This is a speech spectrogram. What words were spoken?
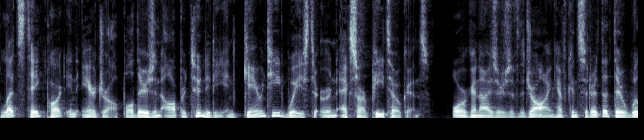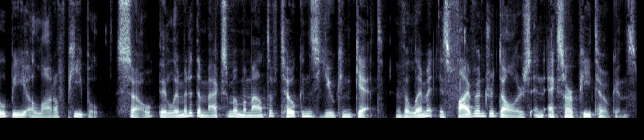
let's take part in Airdrop while there's an opportunity and guaranteed ways to earn XRP tokens. Organizers of the drawing have considered that there will be a lot of people, so they limited the maximum amount of tokens you can get. The limit is $500 in XRP tokens.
